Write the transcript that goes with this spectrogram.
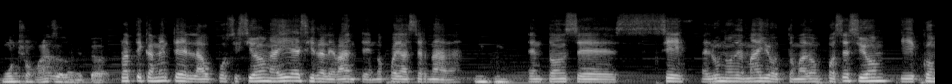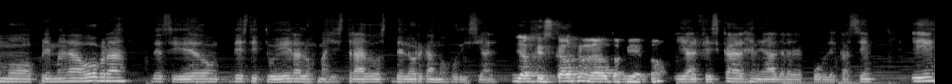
mucho más de la mitad. Prácticamente la oposición ahí es irrelevante, no puede hacer nada. Ujú. Entonces, sí, el 1 de mayo tomaron posesión y como primera obra decidieron destituir a los magistrados del órgano judicial Y al fiscal general también, ¿no? y al fiscal general de la República, sí. Y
